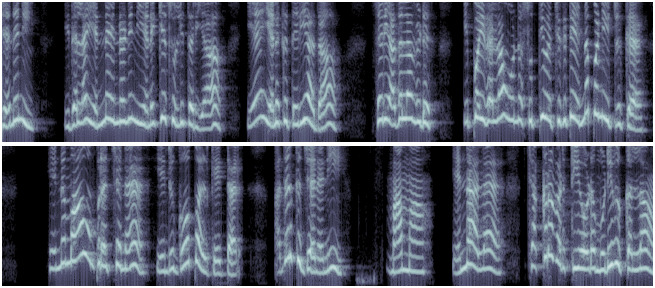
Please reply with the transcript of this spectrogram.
ஜனனி இதெல்லாம் என்ன என்னன்னு நீ எனக்கே சொல்லித் தரியா? ஏன் எனக்கு தெரியாதா? சரி அதெல்லாம் விடு. இப்போ இதெல்லாம் உன்னை சுற்றி வச்சுக்கிட்டு என்ன பண்ணிட்டு இருக்க என்னம்மா உன் பிரச்சனை? என்று கோபால் கேட்டார். அதற்கு ஜனனி மாமா என்னால் சக்கரவர்த்தியோட முடிவுக்கெல்லாம்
